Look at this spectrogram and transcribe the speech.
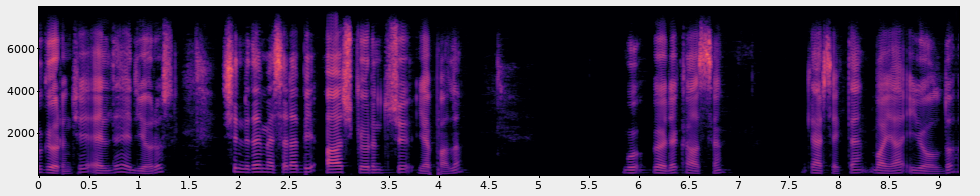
bu görüntüyü elde ediyoruz. Şimdi de mesela bir ağaç görüntüsü yapalım. Bu böyle kalsın. Gerçekten bayağı iyi oldu.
